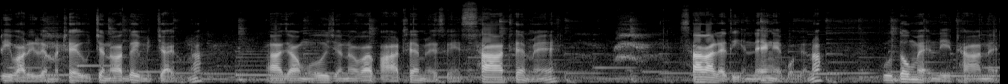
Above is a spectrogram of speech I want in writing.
တွေပါတွေလည်းမထည့်ဘူးကျွန်တော်သိမကြိုက်ဘူးနော်အားကြောင့်မို့ကျွန်တော်ကဘာထည့်မယ်ဆိုရင်စားထည့်မယ်စားကလည်းဒီအနှဲငယ်ပေါ့ဗျာနော်ကိုတုံးမဲ့အနေထားနဲ့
